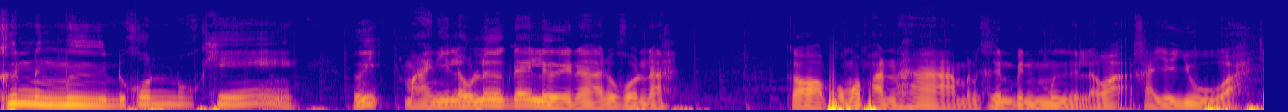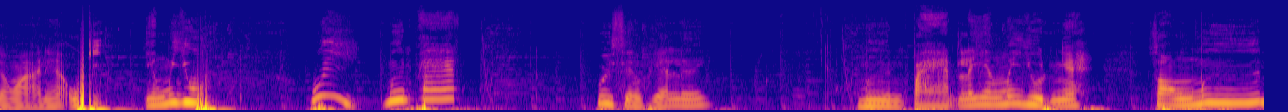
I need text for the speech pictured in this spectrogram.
ขึ้นหนึ่งหมื่นทุกคนโอเค เฮ้ย ไม้นี้เราเลิกได้เลยนะทุกคนนะก็พกมาพันห้ามันขึ้นเป็นหมื่นแล้วอะใครจะอยู่อะจังหวะเนี้ยอุ้ย ยังไม่อยู่อุ้ยหมื่นแปดอุ้ยเสียงเพี้ยนเลยหมื่นแปดแล้วยังไม่หยุดไงสองหมื่น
